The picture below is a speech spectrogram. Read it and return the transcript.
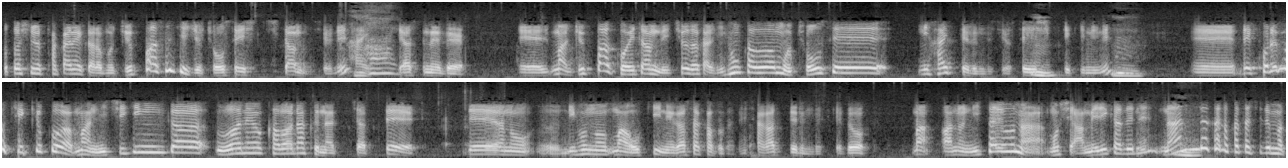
今年の高値からも10%以上調整したんですよね、はい、安値で。えーまあ10、超えたんで一応だから日本株はもう調整に入ってるんですよ、正式的にね。うん。うん。えー、でこれも結局は、まあ、日銀が上値を買わなくなっちゃってであの日本の、まあ、大きい値傘株が、ね、下がってるんですけど、まあ、あの似たようなもしアメリカでね何らかの形で、まあ、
